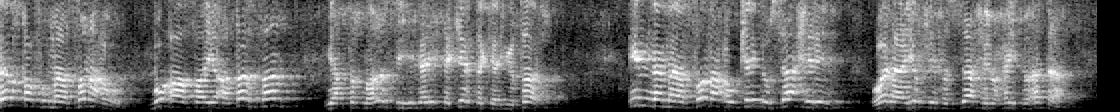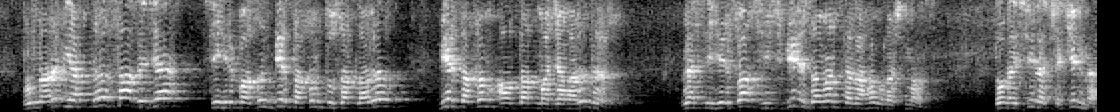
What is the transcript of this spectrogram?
Telqafu ma sana'u. Bu asayı atarsan yaptıkları sihirleri teker teker yutar. İnnemâ sana'u keydu sahirin ve la yuflihu sahiru haythu ata. Bunların yaptığı sadece sihirbazın bir takım tuzakları, bir takım aldatmacalarıdır. Ve sihirbaz hiçbir zaman felaha ulaşmaz. Dolayısıyla çekinme.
